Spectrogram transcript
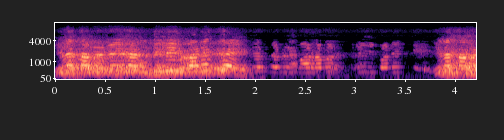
இனத்தமிழ் வீரன் வீரன் திலீபனுக்கு இனத்தமிழ்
